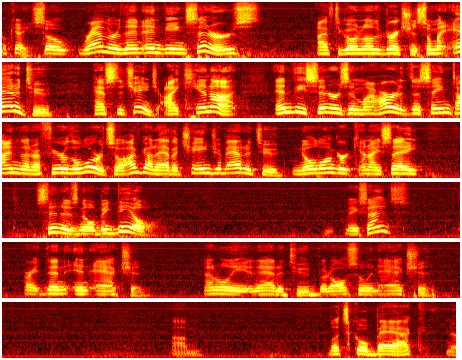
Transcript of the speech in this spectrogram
Okay, so rather than envying sinners, I have to go another direction. So my attitude has to change. I cannot envy sinners in my heart at the same time that I fear the Lord. So I've got to have a change of attitude. No longer can I say, sin is no big deal. Make sense? All right, then in action. Not only in attitude, but also in action. Um, let's go back now,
